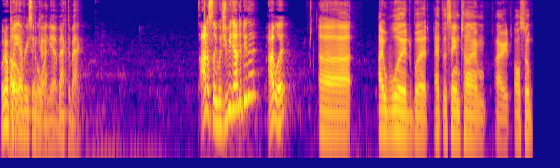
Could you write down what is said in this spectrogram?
We're gonna play Oh, every single okay. one. Yeah, back to back. Honestly, would you be down to do that? I would. Uh, I would, but at the same time, I also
